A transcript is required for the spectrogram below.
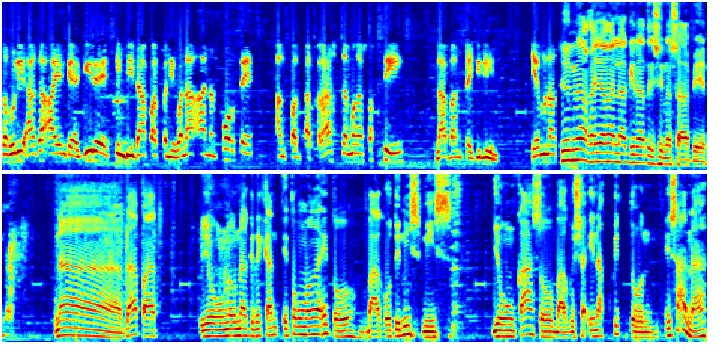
Sa huli aga, ayon kay Aguirre, hindi dapat paniwalaan ng korte ang pag-atras ng mga saksi laban kay Dilin. Yan na Yun nga, kaya nga lagi natin sinasabi, no, na dapat yung nung nag-recant itong mga ito, bago dinismiss yung kaso, bago siya inakwit doon, eh sana,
